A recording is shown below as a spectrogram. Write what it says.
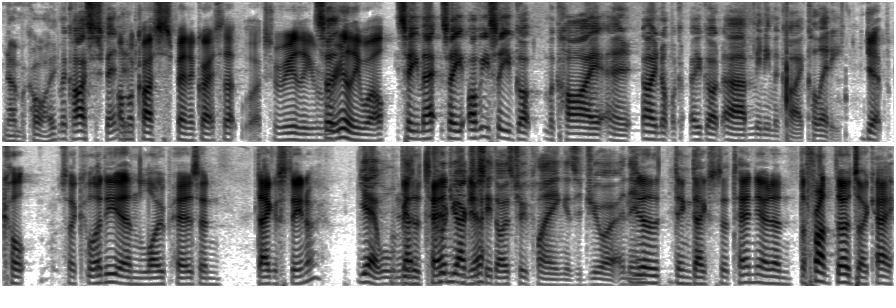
no McKay. McKay suspended. Oh, McKay suspended. Great, so that works really, So- really well. so you ma- so you, obviously you've got McKay and oh not McKay, you've got uh, Mini McKay Caletti. Yep. Col- so Caletti and Lopez and D'Agostino. Yeah, well, Would be that- the 10, could you actually yeah. see those two playing as a duo? And then Yeah, then D'Agostino at ten. Yeah, and then the front third's okay.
